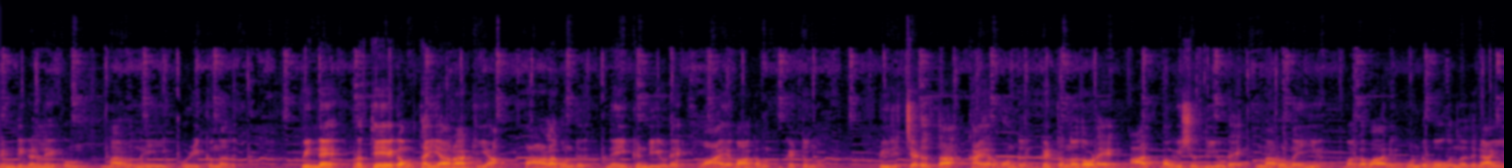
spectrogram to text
കിണ്ടികളിലേക്കും നറുനെയ്യ് ഒഴിക്കുന്നത്. പിന്നെ പ്രത്യേകം തയ്യാറാക്കിയ പാള കൊണ്ട് നെയ്ക്കിണ്ടിയുടെ വായഭാഗം കെട്ടുന്നു. പിരിച്ചെടുത്ത കയർ കൊണ്ട് കെട്ടുന്നതോടെ ആത്മവിശുദ്ധിയുടെ നറുനെയ്യ് ഭഗവാന് കൊണ്ടുപോകുന്നതിനായി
